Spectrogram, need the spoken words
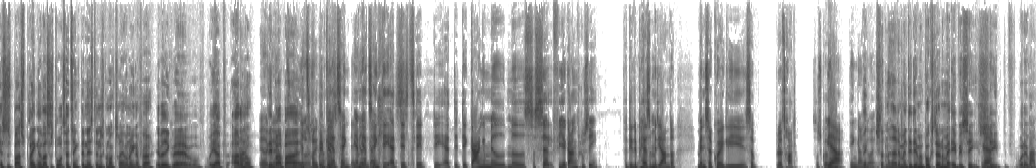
Jeg synes bare, springet var så stort, så jeg tænkte, den næste den er sgu nok 341. Jeg ved ikke, hvad... Hvor, hvor jeg, I don't know. jeg- det er bare jeg bare... trykker. et Men gæt. jeg tænkte, Jeg jamen, jeg tænkte det, er, det, det, det, er, det, det gange med, med sig selv fire gange plus en. Fordi det passer med de andre. Men så kunne jeg ikke lige... Så blev jeg træt. Så skulle jeg Ja, det er engang løgn. Men sådan havde det med det der med bogstaverne med A, B, C, Ja. whatever.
